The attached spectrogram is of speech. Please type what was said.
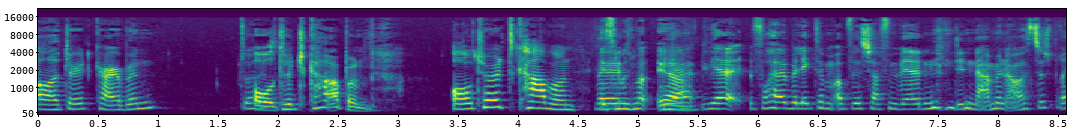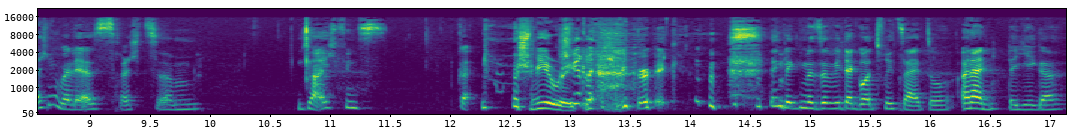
Altered Carbon. Altered Carbon. Altered Carbon. Jetzt Weil muss man, ja. wir, wir vorher überlegt haben, ob wir es schaffen werden, den Namen auszusprechen, weil er ist recht, ähm, ja, ich finde es Schwierig. schwierig. schwierig. Dann klingt man so wie der Gottfried Saito. Oh nein, der Jäger.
